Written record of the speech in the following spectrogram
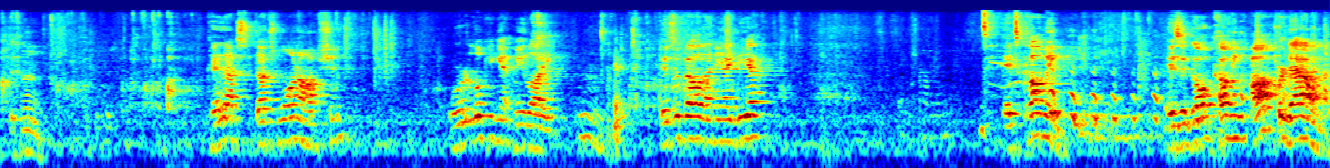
Hmm. Okay, that's, that's one option. We're looking at me like, hmm, Isabel, any idea? It's coming. Is it going, coming up or down?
